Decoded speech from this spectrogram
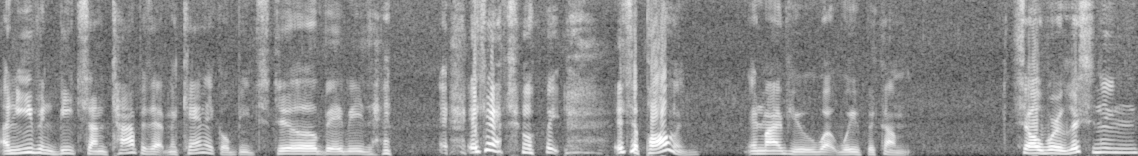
uneven beats on top of that mechanical beat, still, baby, it's absolutely, it's appalling, in my view, what we've become. So we're listening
